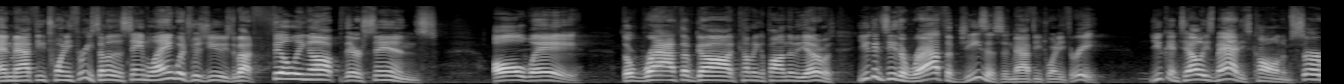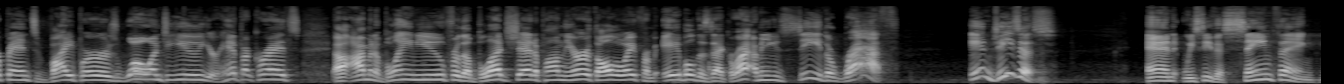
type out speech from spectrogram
and Matthew 23. Some of the same language was used about filling up their sins all way. The wrath of God coming upon them the other ones. You can see the wrath of Jesus in Matthew 23. You can tell he's mad. He's calling them serpents, vipers, woe unto you, you're hypocrites. Uh, I'm going to blame you for the bloodshed upon the earth, all the way from Abel to Zechariah. I mean, you can see the wrath in Jesus. And we see the same thing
